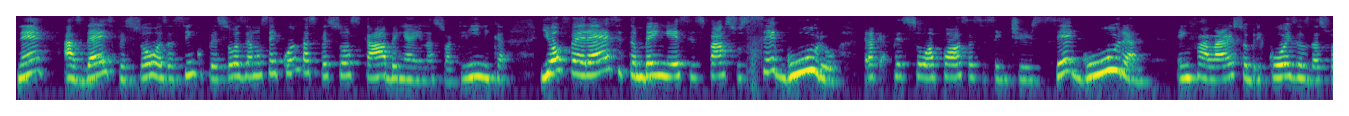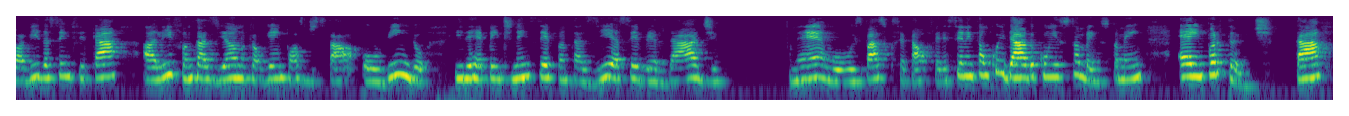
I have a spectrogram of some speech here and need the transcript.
né? As 10 pessoas, as 5 pessoas, eu não sei quantas pessoas cabem aí na sua clínica, e oferece também esse espaço seguro para que a pessoa possa se sentir segura em falar sobre coisas da sua vida sem ficar ali fantasiando que alguém possa estar ouvindo e de repente nem ser fantasia, ser verdade, né? O espaço que você está oferecendo. Então, cuidado com isso também. Isso também é importante, tá?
